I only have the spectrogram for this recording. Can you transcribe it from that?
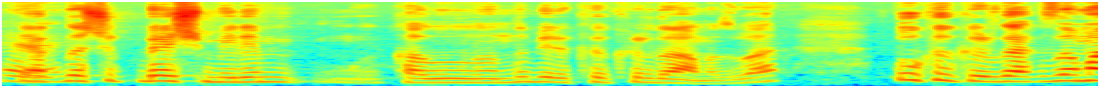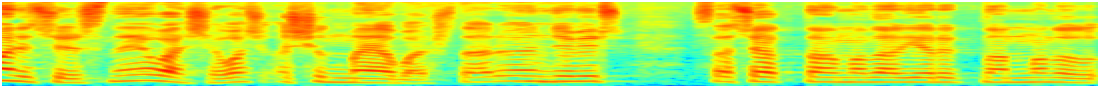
Evet. Yaklaşık 5 milim kalınlığında bir kıkırdağımız var. Bu kıkırdak zaman içerisinde yavaş yavaş aşınmaya başlar. Önce bir saçaklanmalar, yarıklanmalar,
